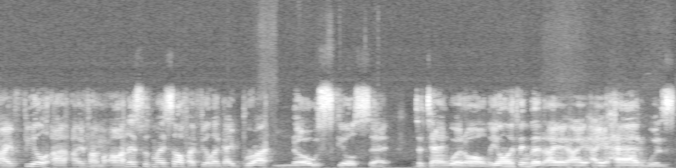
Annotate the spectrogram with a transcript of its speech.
I feel I, if I'm honest with myself, I feel like I brought no skill set to tango at all. The only thing that I, I, I had was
